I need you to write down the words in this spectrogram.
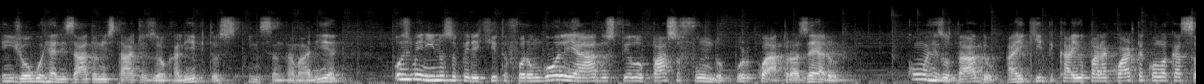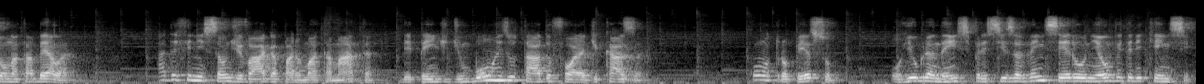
em jogo realizado no Estádio dos Eucaliptos, em Santa Maria, os meninos do Periquito foram goleados pelo Passo Fundo por 4 a 0. Com o resultado, a equipe caiu para a quarta colocação na tabela. A definição de vaga para o mata-mata depende de um bom resultado fora de casa. Com o tropeço, o Rio Grandense precisa vencer a União Veteriquense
